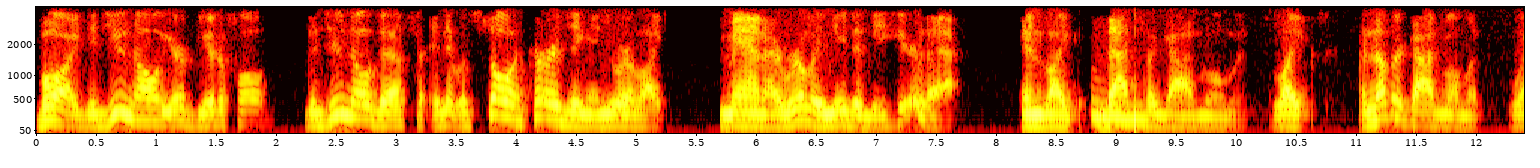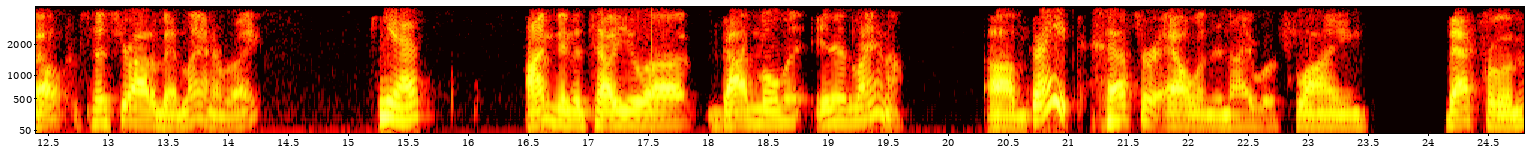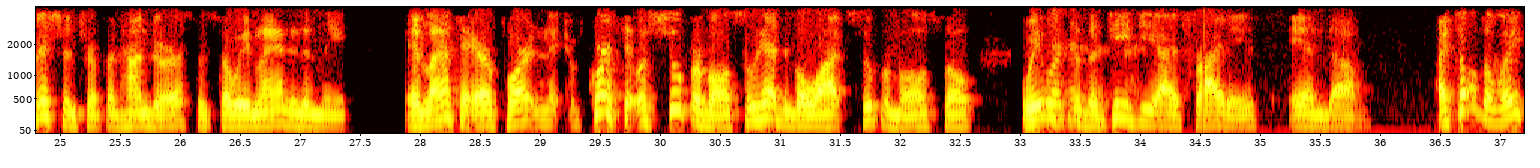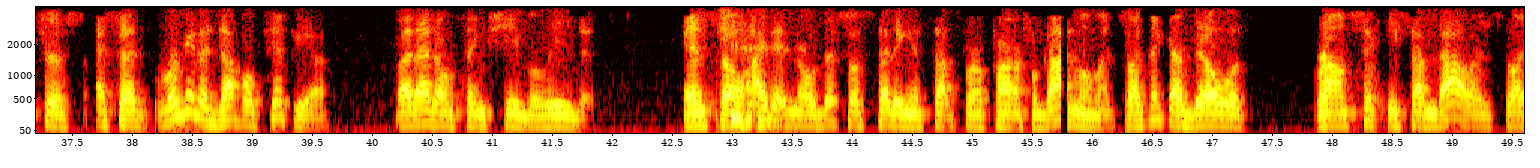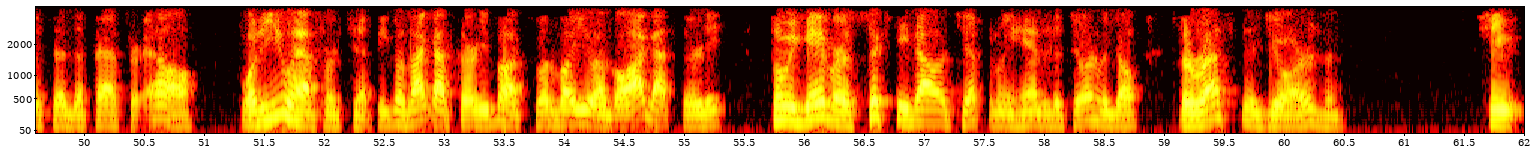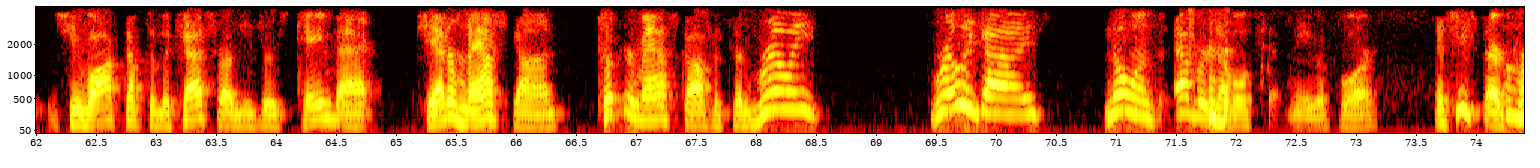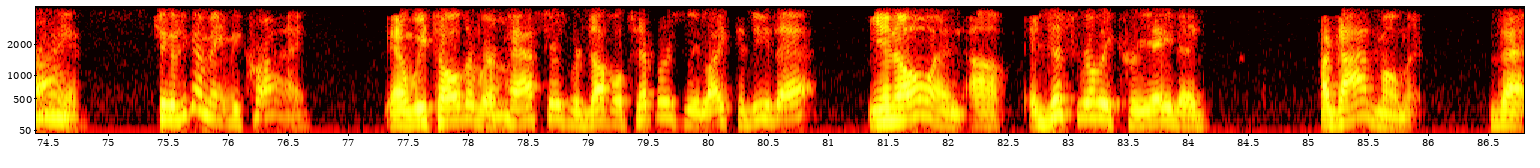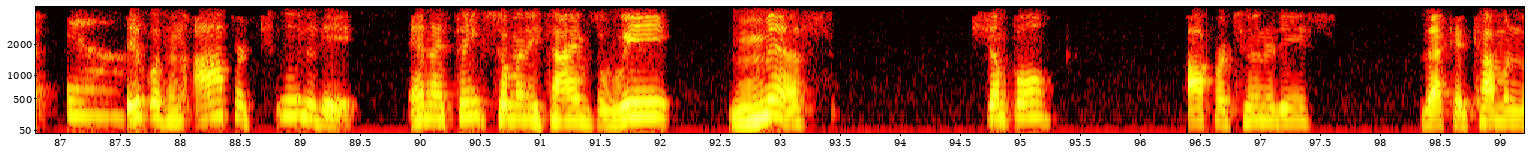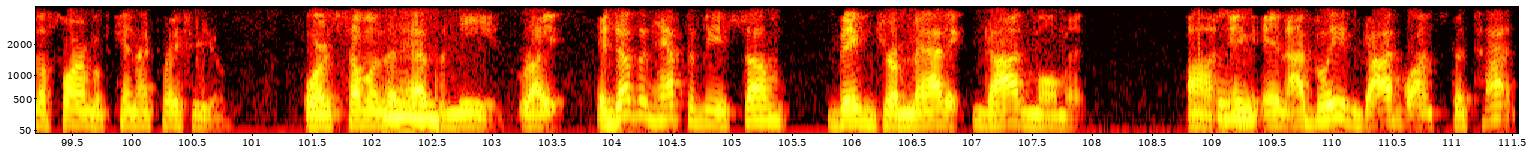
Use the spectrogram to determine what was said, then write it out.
boy, did you know you're beautiful? Did you know this? And it was so encouraging and you were like, man, I really needed to hear that. And like, mm-hmm. that's a God moment. Like another God moment. Well, since you're out of Atlanta, right? Yes. I'm going to tell you a God moment in Atlanta. Um, Great. Pastor Allen and I were flying back from a mission trip in Honduras, and so we landed in the Atlanta airport, and of course it was Super Bowl, so we had to go watch Super Bowl. So we went to the TGI Fridays, and um, I told the waitress, I said, "We're going to double tip you," but I don't think she believed it. And so I didn't know this was setting us up for a powerful God moment. So I think our bill was around sixty some dollars. So I said to Pastor L, "What do you have for a tip?" He goes, "I got thirty bucks. What about you?" I go, "I got 30 So we gave her a sixty dollar tip and we handed it to her and we go, "The rest is yours." And she she walked up to the cash registers, came back. She had her mask on, took her mask off, and said, "Really, really, guys." No one's ever double tipped me before. And she started uh-huh. crying. She goes, you're going to make me cry. And we told her we're oh. pastors, we're double tippers, we like to do that, you know, and uh, it just really created a God moment that yeah. it was an opportunity. And I think so many times we miss simple opportunities that could come in the form of, can I pray for you? or someone that has Mm. a need, right? It doesn't have to be some big dramatic God moment. Uh, Mm. and, and I believe God wants to touch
